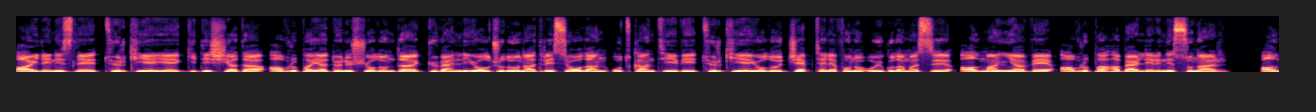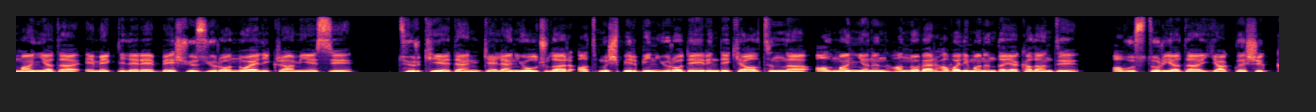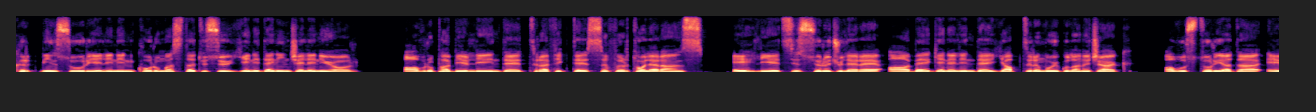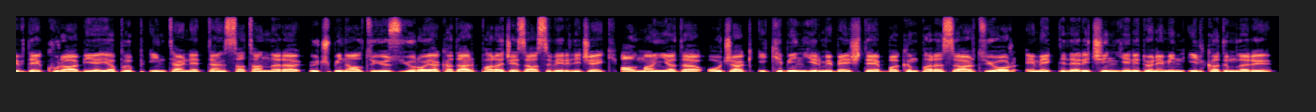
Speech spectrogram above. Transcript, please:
Ailenizle Türkiye'ye gidiş ya da Avrupa'ya dönüş yolunda güvenli yolculuğun adresi olan Utkan TV Türkiye Yolu cep telefonu uygulaması Almanya ve Avrupa haberlerini sunar. Almanya'da emeklilere 500 euro Noel ikramiyesi. Türkiye'den gelen yolcular 61 bin euro değerindeki altınla Almanya'nın Hannover Havalimanı'nda yakalandı. Avusturya'da yaklaşık 40 bin Suriyelinin koruma statüsü yeniden inceleniyor. Avrupa Birliği'nde trafikte sıfır tolerans, ehliyetsiz sürücülere AB genelinde yaptırım uygulanacak. Avusturya'da evde kurabiye yapıp internetten satanlara 3600 euroya kadar para cezası verilecek. Almanya'da Ocak 2025'te bakım parası artıyor, emekliler için yeni dönemin ilk adımları.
